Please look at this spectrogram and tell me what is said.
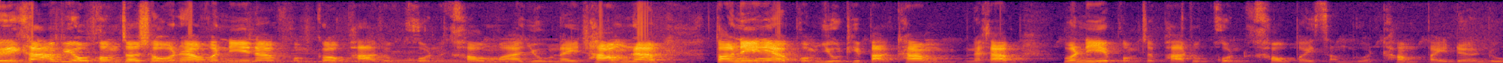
วัสดีครับพี่โอผมเจ้าโฉนะครับวันนี้นะผมก็พาทุกคนเข้ามาอยู่ในถ้ำนะ ตอนนี้เนี่ยผมอยู่ที่ปากถ้ำนะครับ วันนี้ผมจะพาทุกคนเข้าไปสำรวจถ้ำไปเดินดู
